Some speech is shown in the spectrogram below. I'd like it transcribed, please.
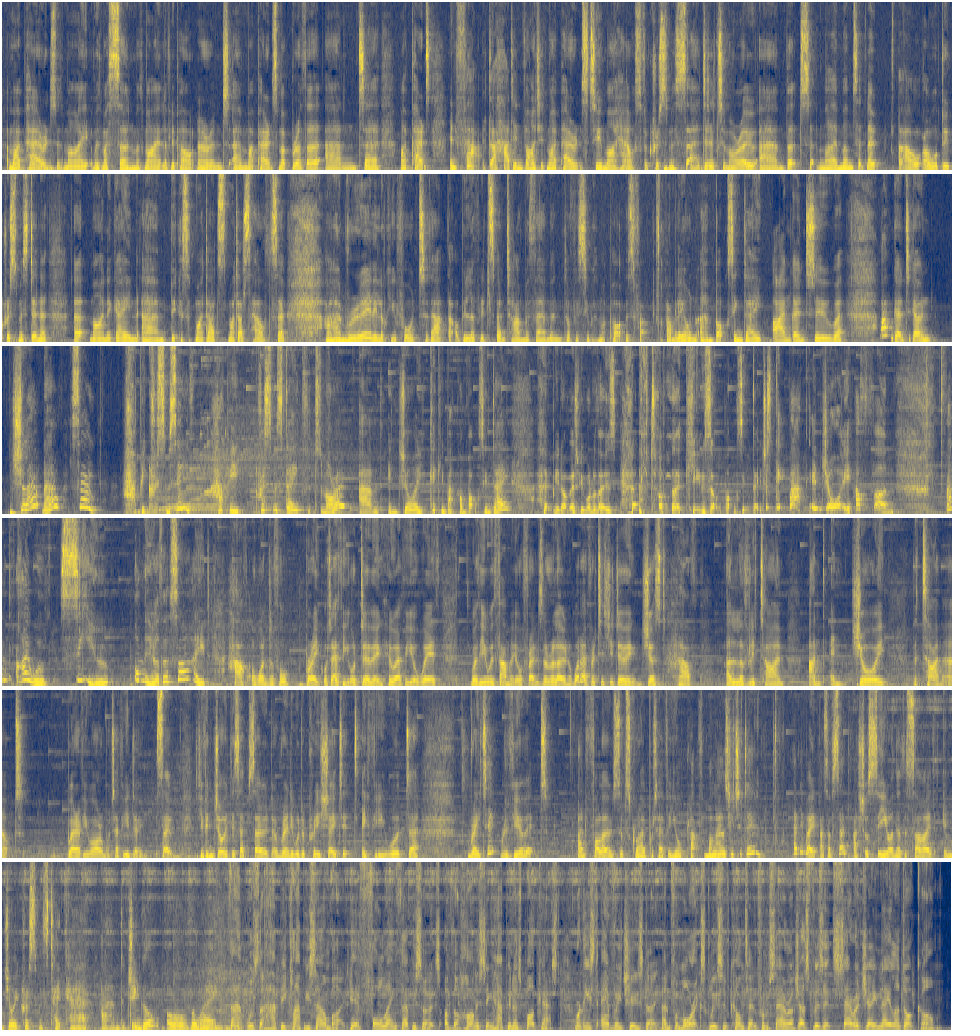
my parents, with my with my son, with my lovely partner, and um, my parents, my brother, and uh, my parents. In fact, I had invited my parents to my house for Christmas uh, dinner tomorrow, um, but my mum said no. I'll, I will do Christmas dinner at mine again um, because of my dad's my dad's health. So I'm really looking forward to that. That would be lovely to spend time with them and obviously with my partner's fa- family on um, Boxing Day. I'm going to uh, I'm going to go and chill out now. So happy Christmas Eve, happy Christmas Day for tomorrow, and enjoy kicking back on Boxing Day. I hope you're not going to be one of those at the top of the queues on Boxing Day. Just kick back, enjoy, have fun and I will see you on the other side. Have a wonderful break, whatever you're doing, whoever you're with, whether you're with family or friends or alone or whatever it is you're doing, just have a lovely time and enjoy the time out wherever you are and whatever you're doing. So, if you've enjoyed this episode, I really would appreciate it if you would uh, rate it, review it, and follow, subscribe, whatever your platform allows you to do. Anyway, as I've said, I shall see you on the other side. Enjoy Christmas, take care, and jingle all the way. That was the Happy Clappy Soundbite. Hear full length episodes of the Harnessing Happiness podcast, released every Tuesday. And for more exclusive content from Sarah, just visit sarahjnaylor.com.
